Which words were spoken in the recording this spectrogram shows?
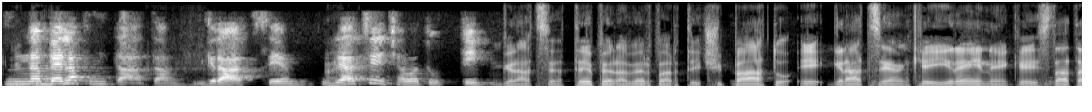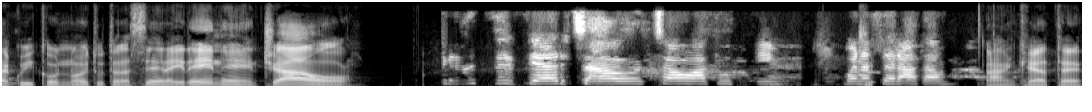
Una bella puntata, grazie. Grazie e ciao a tutti. Grazie a te per aver partecipato e grazie anche a Irene che è stata qui con noi tutta la sera. Irene, ciao! Grazie Pier, ciao, ciao a tutti. Buona serata. Anche a te.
